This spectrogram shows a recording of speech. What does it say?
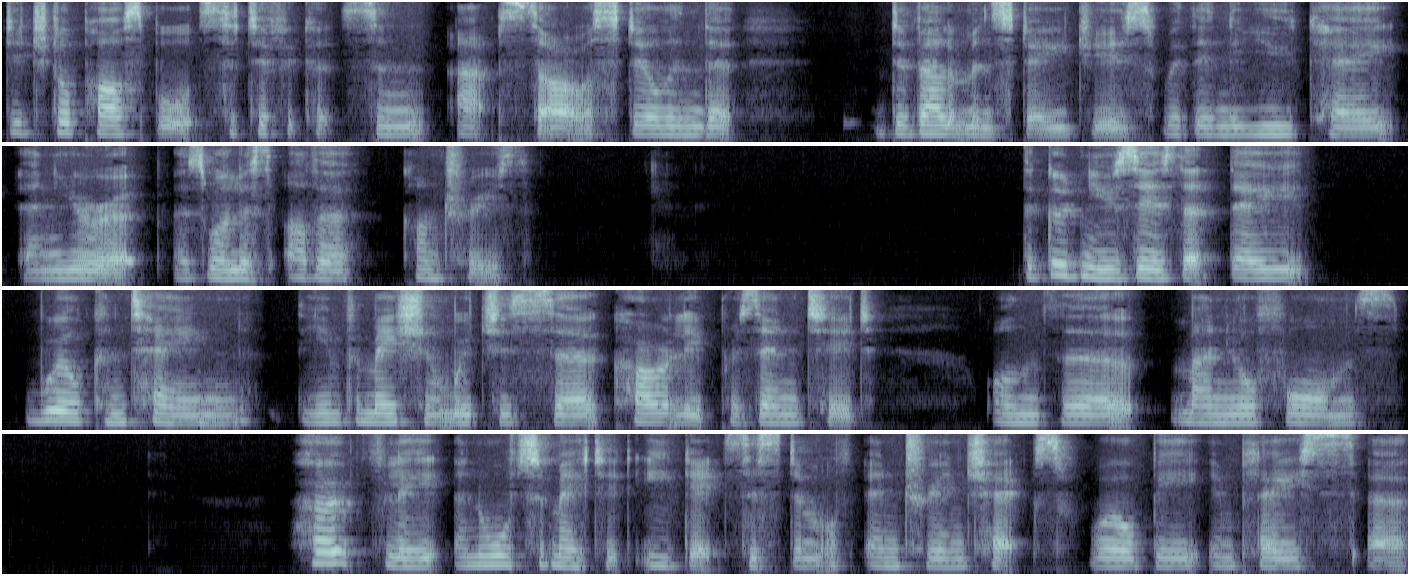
digital passport certificates and apps are still in the development stages within the UK and Europe as well as other countries. The good news is that they will contain the information which is uh, currently presented on the manual forms. Hopefully, an automated e-gate system of entry and checks will be in place uh,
